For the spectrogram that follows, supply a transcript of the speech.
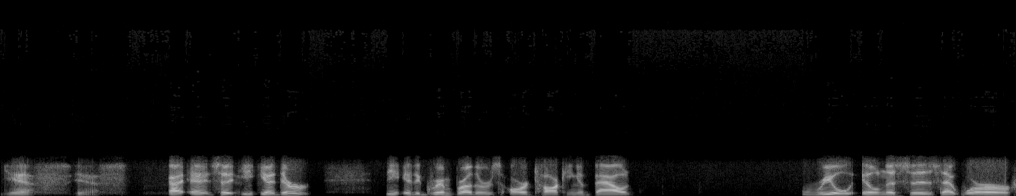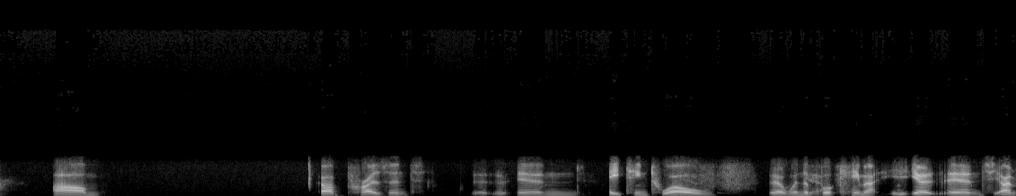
Yes, yes. Uh, and so you know, they're the, the Grimm brothers are talking about real illnesses that were um, uh, present uh, in 1812 uh, when the yeah. book came out. You know, and I'm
